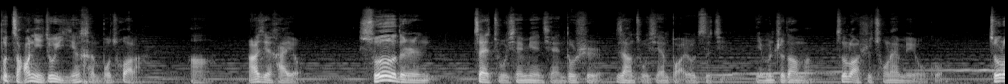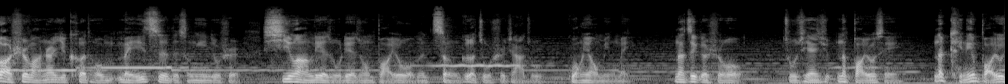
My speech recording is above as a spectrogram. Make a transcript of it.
不找你就已经很不错了啊！而且还有，所有的人在祖先面前都是让祖先保佑自己，你们知道吗？周老师从来没有过。周老师往那一磕头，每一次的声音就是希望列祖列宗保佑我们整个周氏家族光耀明媚。那这个时候，祖先那保佑谁？那肯定保佑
